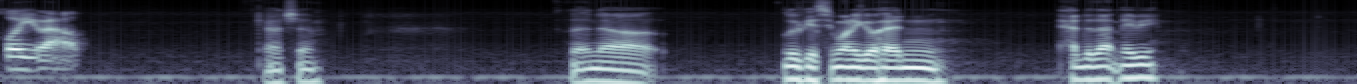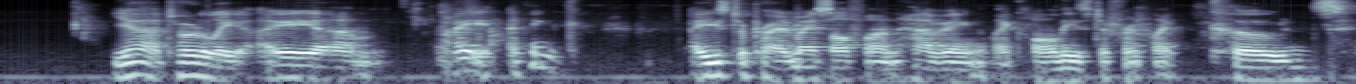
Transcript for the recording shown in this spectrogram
pull you out. Gotcha. Then, uh, Lucas, you want to go ahead and add to that, maybe? Yeah, totally. I um, I I think I used to pride myself on having like all these different like codes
